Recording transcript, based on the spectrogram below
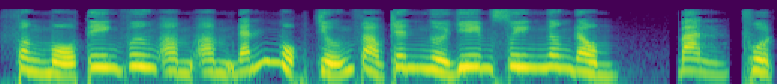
Phần mộ tiên vương ầm ầm đánh một chưởng vào trên người Diêm Xuyên Ngân Đồng. Bành, phụt.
